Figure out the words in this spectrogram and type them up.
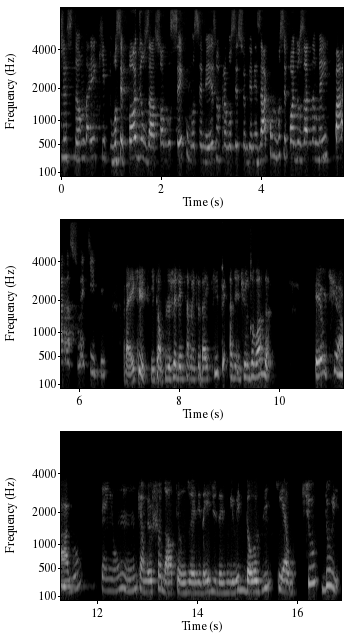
gestão da equipe. Você pode usar só você com você mesma para você se organizar, como você pode usar também para a sua equipe. Para a equipe. Então, para o gerenciamento da equipe, a gente usa o Asana. Eu, Thiago, hum. tenho um, que é o meu xodó, que eu uso ele desde 2012, que é o Todoist.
